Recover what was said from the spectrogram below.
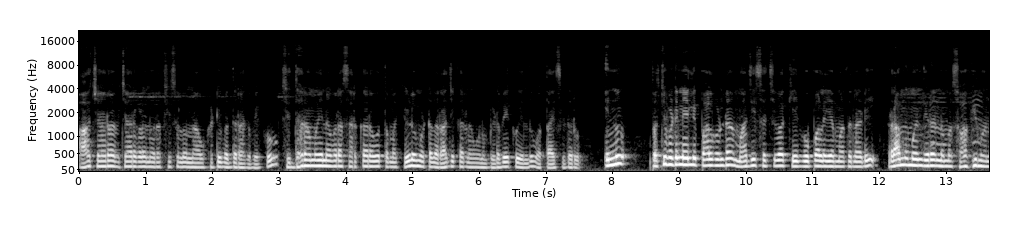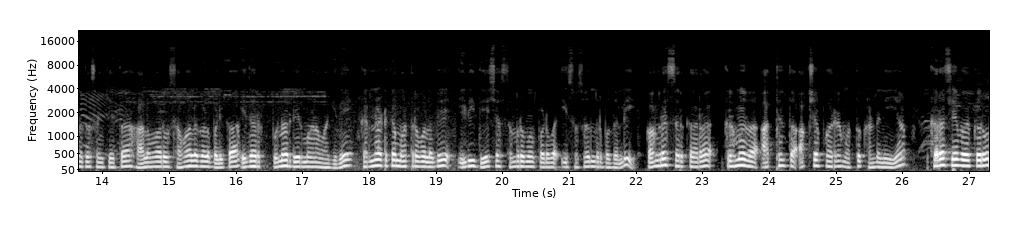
ಆಚಾರ ವಿಚಾರಗಳನ್ನು ರಕ್ಷಿಸಲು ನಾವು ಕಟಿಬದ್ಧರಾಗಬೇಕು, ಸಿದ್ದರಾಮಯ್ಯನವರ ಸರ್ಕಾರವು ತಮ್ಮ ಕೀಳುಮಟ್ಟದ ರಾಜಕಾರಣವನ್ನು ಬಿಡಬೇಕು ಎಂದು ಒತ್ತಾಯಿಸಿದರು. ಇನ್ನು ಪ್ರತಿಭಟನೆಯಲ್ಲಿ ಪಾಲ್ಗೊಂಡ ಮಾಜಿ ಸಚಿವ ಕೆ ಗೋಪಾಲಯ್ಯ ಮಾತನಾಡಿ, ರಾಮ ಮಂದಿರ ನಮ್ಮ ಸ್ವಾಭಿಮಾನದ ಸಂಕೇತ. ಹಲವಾರು ಸವಾಲುಗಳ ಬಳಿಕ ಇದರ ಪುನರ್ ನಿರ್ಮಾಣವಾಗಿದೆ ಕರ್ನಾಟಕ ಮಾತ್ರವಲ್ಲದೆ ಇಡೀ ದೇಶ ಸಂಭ್ರಮ ಪಡುವ ಈ ಸಂದರ್ಭದಲ್ಲಿ ಕಾಂಗ್ರೆಸ್ ಸರ್ಕಾರ ಕ್ರಮದ ಅತ್ಯಂತ ಆಕ್ಷೇಪಾರ್ಹ ಮತ್ತು ಖಂಡನೀಯ. ಕರಸೇವಕರು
